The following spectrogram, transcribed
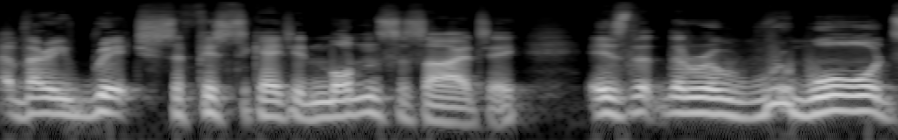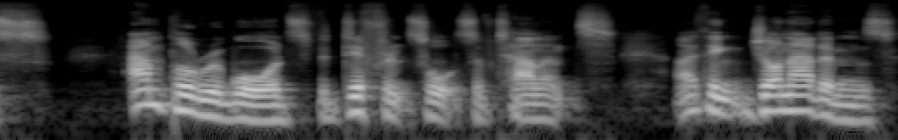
a very rich, sophisticated modern society is that there are rewards, ample rewards for different sorts of talents. I think John Adams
